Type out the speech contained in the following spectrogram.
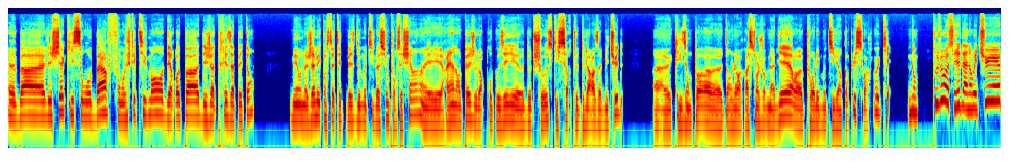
Bah, les chiens qui sont au bar font effectivement des repas déjà très appétants, mais on n'a jamais constaté de baisse de motivation pour ces chiens et rien n'empêche de leur proposer euh, d'autres choses qui sortent de leurs habitudes, euh, qu'ils n'ont pas euh, dans leur ration journalière pour les motiver encore plus. Quoi. Ok. Donc, toujours au sujet de la nourriture,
